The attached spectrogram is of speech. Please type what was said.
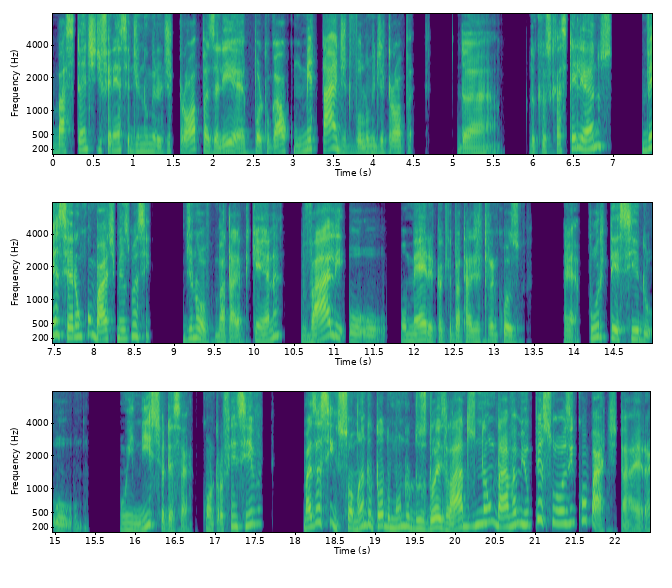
bastante diferença de número de tropas ali. É, Portugal com metade do volume de tropa da, do que os castelhanos venceram o combate mesmo assim. De novo, batalha pequena. Vale o, o, o mérito aqui, Batalha de Trancoso, é, por ter sido o, o início dessa contraofensiva. Mas assim, somando todo mundo dos dois lados, não dava mil pessoas em combate, tá? Era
